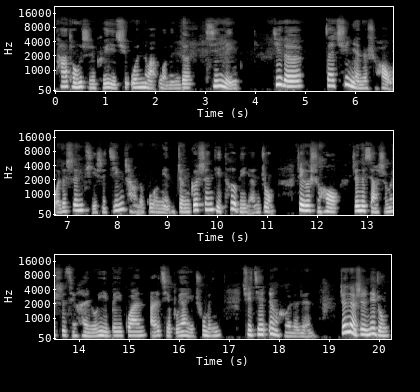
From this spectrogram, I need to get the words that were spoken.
它同时可以去温暖我们的心灵。记得。在去年的时候，我的身体是经常的过敏，整个身体特别严重。这个时候，真的想什么事情很容易悲观，而且不愿意出门去见任何的人，真的是那种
